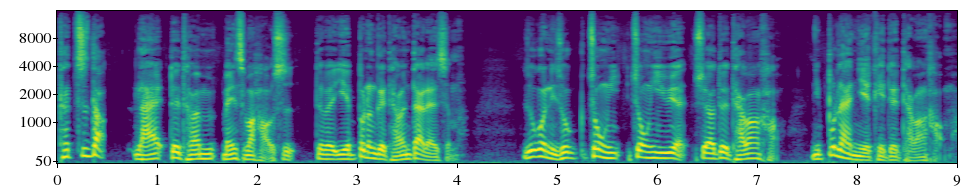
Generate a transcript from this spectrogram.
他知道来对台湾没什么好事，对不对？也不能给台湾带来什么。如果你说众众议院说要对台湾好，你不来你也可以对台湾好嘛。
